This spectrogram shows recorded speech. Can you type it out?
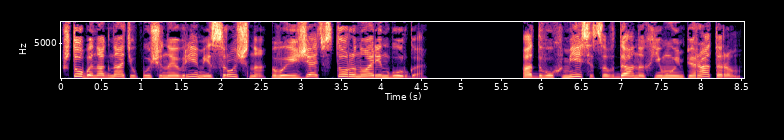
чтобы нагнать упущенное время и срочно выезжать в сторону Оренбурга. От двух месяцев, данных ему императором,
